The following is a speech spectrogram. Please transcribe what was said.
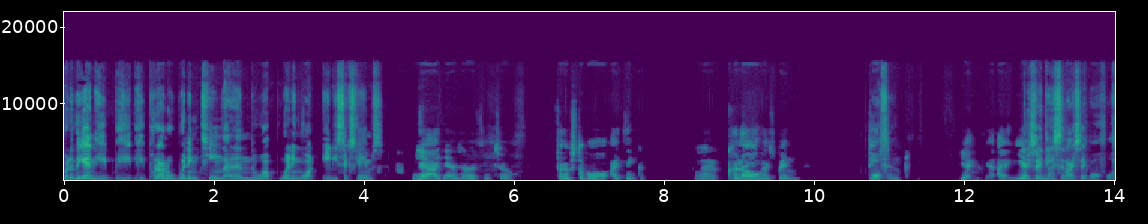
But in the end, he he he put out a winning team that ended up winning what eighty six games. Yeah, I think there's another thing too. First of all, I think the Cano has been Awful. decent. Yeah, I, You say I- decent, I say awful.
